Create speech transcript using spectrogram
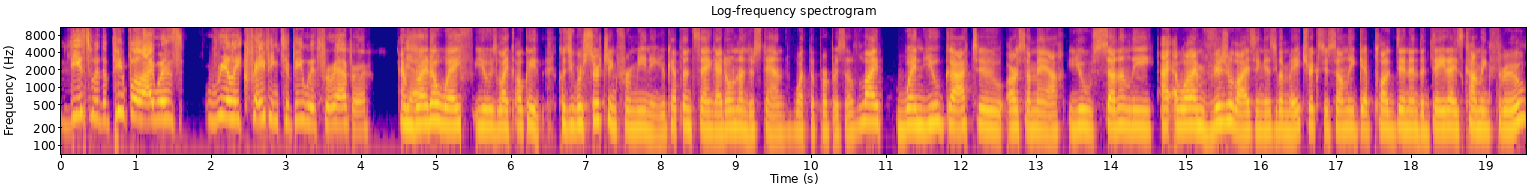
These were the people I was really craving to be with forever. And yeah. right away, you was like, okay, because you were searching for meaning. You kept on saying, I don't understand what the purpose of life. When you got to Ohr Somayach, you suddenly, I, what I'm visualizing is the matrix, you suddenly get plugged in and the data is coming through.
